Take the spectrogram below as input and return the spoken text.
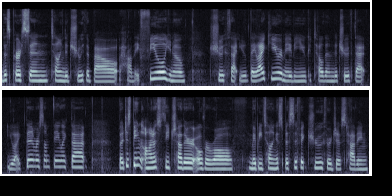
this person telling the truth about how they feel, you know, truth that you they like you or maybe you could tell them the truth that you like them or something like that. But just being honest with each other overall, maybe telling a specific truth or just having,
